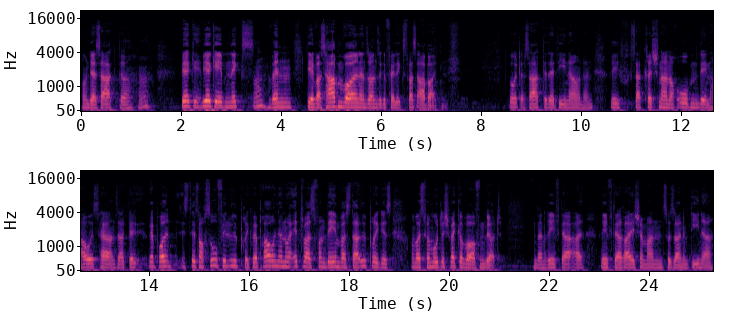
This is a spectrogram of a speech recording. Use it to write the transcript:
und er sagte, wir, wir geben nichts, wenn die was haben wollen, dann sollen sie gefälligst was arbeiten. Gut, das sagte der Diener und dann rief, sagt Krishna noch oben den Hausherr und sagte, wir brauchen, ist jetzt noch so viel übrig. Wir brauchen ja nur etwas von dem, was da übrig ist und was vermutlich weggeworfen wird. Und dann rief der, rief der reiche Mann zu seinem Diener,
